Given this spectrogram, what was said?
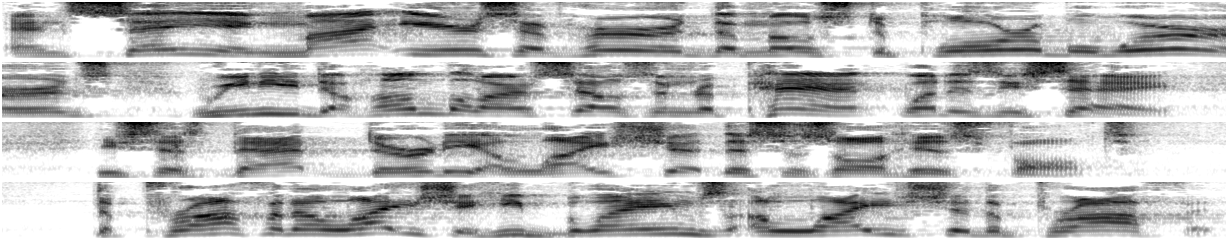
and saying, My ears have heard the most deplorable words, we need to humble ourselves and repent, what does he say? He says, That dirty Elisha, this is all his fault. The prophet Elisha, he blames Elisha the prophet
